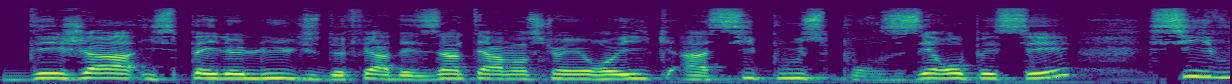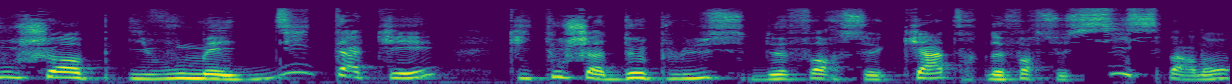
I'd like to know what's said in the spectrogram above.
Déjà, il se paye le luxe de faire des interventions héroïques à 6 pouces pour 0 PC. S'il vous chope, il vous met 10 taquets qui touchent à 2 plus de force 4, de force 6, pardon,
